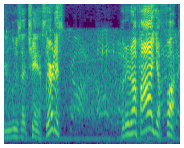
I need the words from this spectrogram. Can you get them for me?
and lose that chance. There it is. Oh, Put it up high, you fuck. save.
